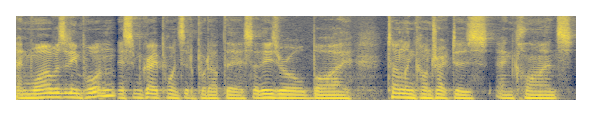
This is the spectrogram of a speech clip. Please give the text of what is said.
And why was it important? There's some great points that are put up there. So these are all by tunnelling contractors and clients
